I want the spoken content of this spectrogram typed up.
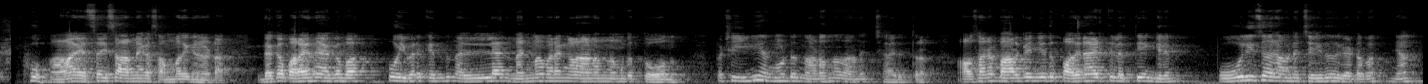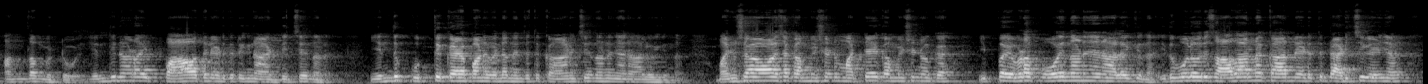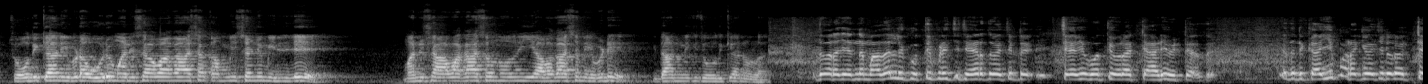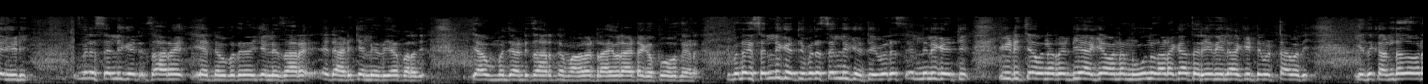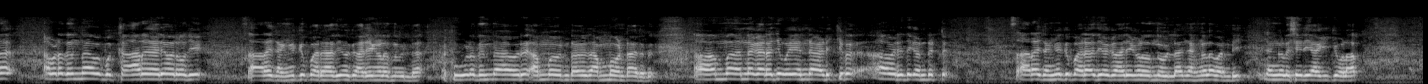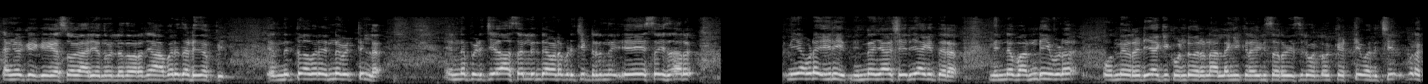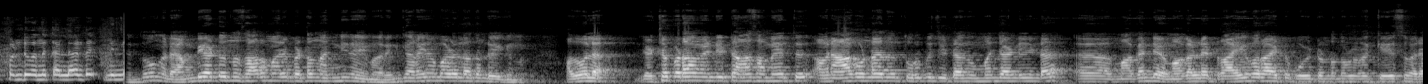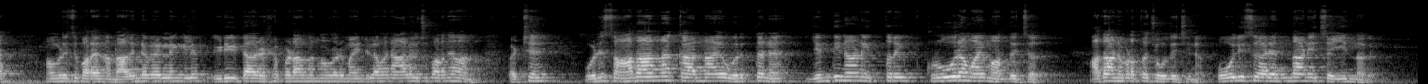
ആ എസ് ഐ സാറിനെയൊക്കെ സമ്മതിക്കണം കേട്ടാ. ഇതൊക്കെ പറയുന്ന കേൾക്കുമ്പോൾ ഓ ഇവരൊക്കെ എന്ത് നല്ല നന്മ മരങ്ങളാണെന്ന് നമുക്ക് തോന്നും. പക്ഷെ ഇനി അങ്ങോട്ട് നടന്നതാണ് ചരിത്രം. അവസാനം ബാർഗൈൻ ചെയ്ത് പതിനായിരത്തിൽ എത്തിയെങ്കിലും പോലീസുകാർ അവനെ ചെയ്തത് കേട്ടപ്പോൾ ഞാൻ അന്തം വിട്ടുപോയി. എന്തിനാടാ ഈ പാവത്തിനെ എടുത്തിട്ട് ഇങ്ങനെ അടിച്ചതെന്നാണ്? എന്ത് കുത്തിക്കഴപ്പാണ് ഇവന്റെ നെഞ്ചത്ത് കാണിച്ചതെന്നാണ് ഞാൻ ആലോചിക്കുന്നത്. മനുഷ്യാവകാശ കമ്മീഷനും മറ്റേ കമ്മീഷനും ഒക്കെ ഇപ്പൊ എവിടെ പോയെന്നാണ് ഞാൻ ആലോചിക്കുന്നത്. ഇതുപോലെ ഒരു സാധാരണക്കാരനെ എടുത്തിട്ട് അടിച്ചു കഴിഞ്ഞാൽ ചോദിക്കാൻ ഇവിടെ ഒരു മനുഷ്യാവകാശ കമ്മീഷനും ഇല്ലേ? മനുഷ്യാവകാശം എന്ന് പറഞ്ഞ ഈ അവകാശം എവിടെ? ഇതാണ് എനിക്ക് ചോദിക്കാനുള്ളത്. ഇത് പറഞ്ഞ് മതലിൽ കുത്തിപ്പിടിച്ച് ചേർത്ത് വെച്ചിട്ട് ചെവി പൊത്തി ഒരൊറ്റ അടി വിട്ടത്. എന്നിട്ട് കൈ പടക്കി വെച്ചിട്ട് ഒരൊറ്റ ഇടി. ഇവരെ സെല്ലി കയറ്റി സാറേ എന്നെ ഉപദ്രവിക്കല്ലേ സാറേ എന്നെ അടിക്കല്ലേ എന്ന് ഞാൻ പറഞ്ഞു. ഞാൻ ഉമ്മൻചാണ്ടി സാറിന്റെ മകളെ ഡ്രൈവറായിട്ടൊക്കെ പോകുന്നതാണ്. ഇവനെ സെല്ലി കയറ്റി ഇവരെ സെല്ലി കയറ്റി ഇവരെ സെല്ലിൽ കയറ്റി. ഇടിച്ച് അവനെ റെഡിയാക്കി അവനെ നൂന്ന് നടക്കാത്ത രീതിയിലാക്കിയിട്ട് വിട്ടാൽ മതി. ഇത് കണ്ടതോടെ അവിടെ നിന്ന് കാറുകാരെ പറഞ്ഞു സാറേ ഞങ്ങൾക്ക് പരാതിയോ കാര്യങ്ങളൊന്നുമില്ല കൂടെ നിന്ന് ആ ഒരു അമ്മ ഉണ്ടാ ഒരു അമ്മ ഉണ്ടായിരുന്നു. ആ അമ്മ തന്നെ കരഞ്ഞു പോയി എന്നെ അടിക്കുന്ന ഒരു ഇത് കണ്ടിട്ട്. സാറേ ഞങ്ങൾക്ക് പരാതിയോ കാര്യങ്ങളൊന്നുമില്ല ഞങ്ങളെ വണ്ടി ഞങ്ങൾ ശരിയാക്കിക്കോളാം. ഞങ്ങൾക്ക് കേസോ കാര്യമൊന്നുമില്ലെന്ന് പറഞ്ഞ് അവർ തടി തപ്പി. എന്നിട്ടും അവർ എന്നെ വിട്ടില്ല. എന്നെ പിടിച്ച് ആ സെല്ലിന്റെ അവിടെ പിടിച്ചിട്ടിരുന്ന് എ എസ് ഐ സാറ് നീ അവിടെ ഇരി. നിന്നെ ഞാൻ ശരിയാക്കി തരാം. നിന്നെ വണ്ടി ഇവിടെ ഒന്ന് റെഡിയാക്കി കൊണ്ടുവരണം. അല്ലെങ്കിൽ ക്രൈം സർവീസിൽ വല്ലതും കെട്ടി വലിച്ച് ഇവിടെ കൊണ്ടുവന്നിട്ടല്ലാണ്ട് എന്തോന്നടേ? അമ്പിയാട്ട് വന്ന സാറുമാര് പെട്ടെന്ന് അന്യനായി മാറി. എനിക്ക് അറിയാൻ പാടില്ലാത്തോണ്ട് ചോദിക്കുന്നു. അതുപോലെ രക്ഷപ്പെടാൻ വേണ്ടിയിട്ട് ആ സമയത്ത് അവൻ ആകെ ഉണ്ടായിരുന്ന തുറപ്പിച്ചിട്ടാണ് ഉമ്മൻചാണ്ടിന്റെ മകന്റെ മകളുടെ ഡ്രൈവറായിട്ട് പോയിട്ടുണ്ടെന്നുള്ളൊരു കേസ് വരെ അവൻ വിളിച്ച് പറയുന്നുണ്ട്. അതിന്റെ പേരിലെങ്കിലും ഇടിയിട്ടാൽ രക്ഷപ്പെടാമെന്നുള്ളൊരു മൈൻഡിൽ അവൻ ആലോചിച്ച് പറഞ്ഞതാണ്. പക്ഷേ ഒരു സാധാരണക്കാരനായ ഒരുത്തന് എന്തിനാണ് ഇത്രയും ക്രൂരമായി മർദ്ദിച്ചത്? അതാണ് ഇവിടുത്തെ ചോദിച്ചിന് പോലീസുകാർ എന്താണ് ഈ ചെയ്യുന്നത്?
